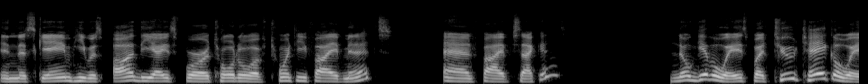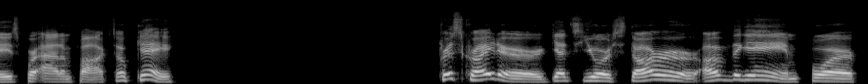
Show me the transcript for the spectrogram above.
in this game. He was on the ice for a total of 25 minutes and five seconds. No giveaways, but two takeaways for Adam Fox. Okay. Chris Kreider gets your star of the game for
